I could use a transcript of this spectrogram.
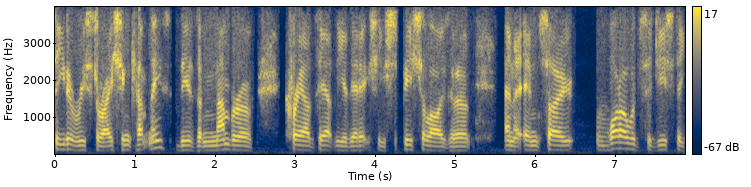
cedar restoration companies, there's a number of crowds out there that actually specialise in it. And, and so what I would suggest is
